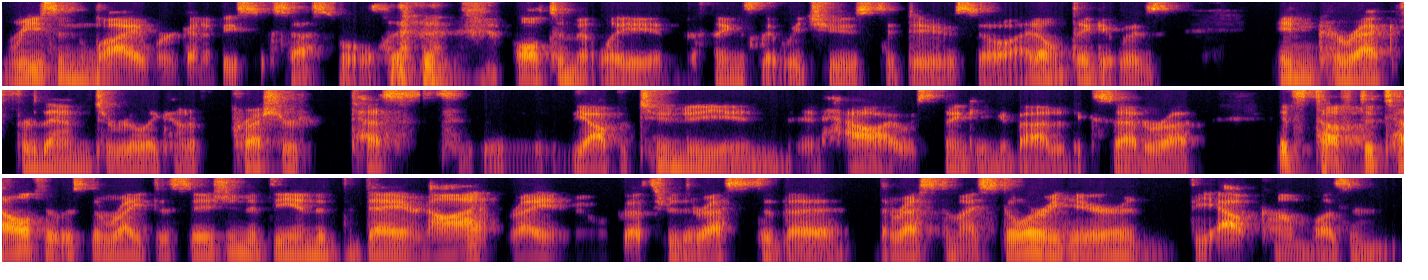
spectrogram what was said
reason why we're going to be successful ultimately in the things that we choose to do. So I don't think it was incorrect for them to really kind of pressure test the opportunity and, and how I was thinking about it, et cetera. It's tough to tell if it was the right decision at the end of the day or not, right? And we'll go through the rest of the the rest of my story here, and the outcome wasn't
